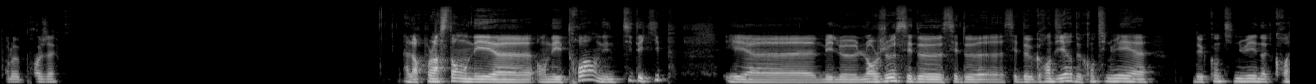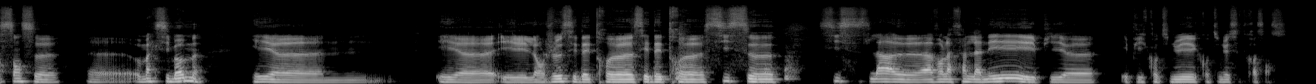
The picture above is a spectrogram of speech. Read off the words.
pour le projet? Alors pour l'instant on est on est trois, on est une petite équipe et mais le l'enjeu c'est de c'est de c'est de grandir, de continuer de continuer notre croissance au maximum Et, et, et l'enjeu, c'est d'être c'est d'être 6 6 là avant la fin de l'année et puis et puis continuer continuer cette croissance.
